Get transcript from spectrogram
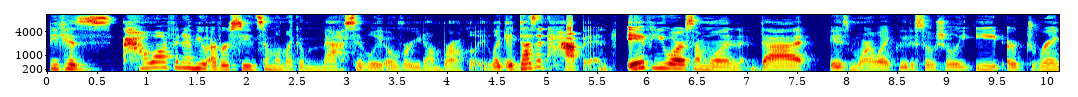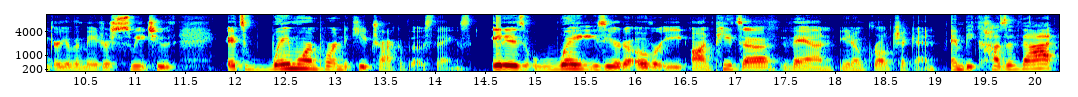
because how often have you ever seen someone like a massively overeat on broccoli? Like it doesn't happen. If you are someone that is more likely to socially eat or drink or you have a major sweet tooth, it's way more important to keep track of those things. It is way easier to overeat on pizza than, you know, grilled chicken. And because of that,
